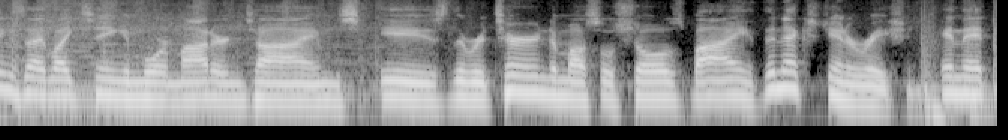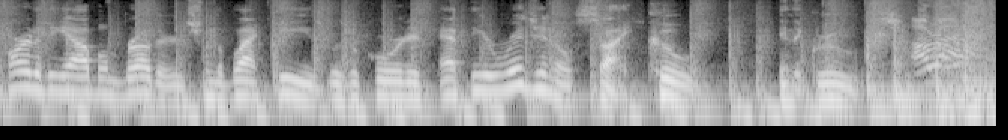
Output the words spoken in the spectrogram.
Things I like seeing in more modern times is the return to Muscle Shoals by the next generation. And that part of the album Brothers from the Black Keys was recorded at the original site, Cool in the Grooves. All right.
